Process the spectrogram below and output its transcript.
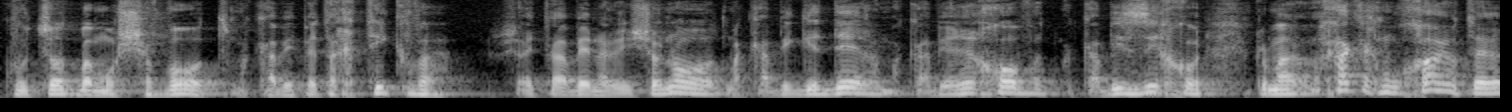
קבוצות במושבות, מכבי פתח תקווה. שהייתה בין הראשונות, מכבי גדרה, מכבי רחובות, מכבי זיכרון, כלומר, אחר כך מאוחר יותר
